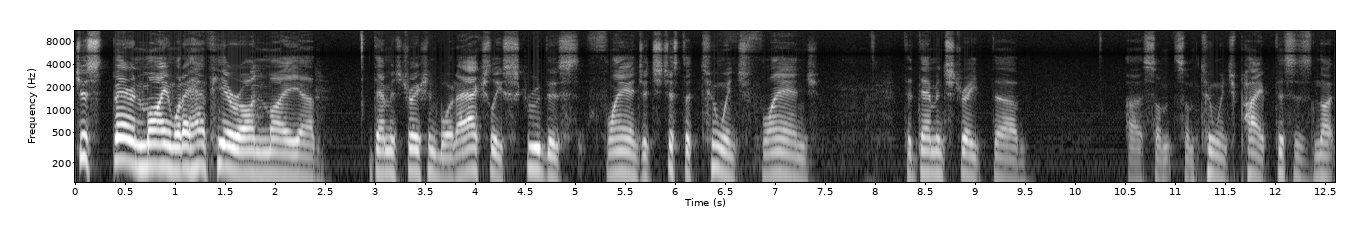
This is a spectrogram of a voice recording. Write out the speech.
just bear in mind what I have here on my uh, demonstration board. I actually screwed this flange. It's just a two inch flange to demonstrate uh, uh, some some two inch pipe. This is not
